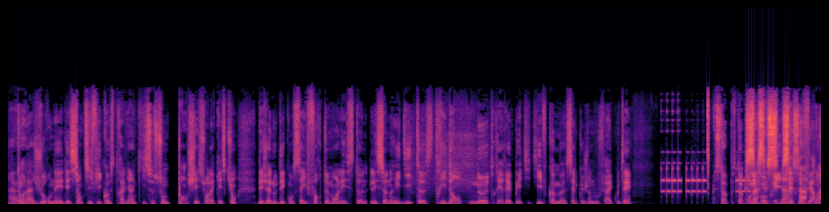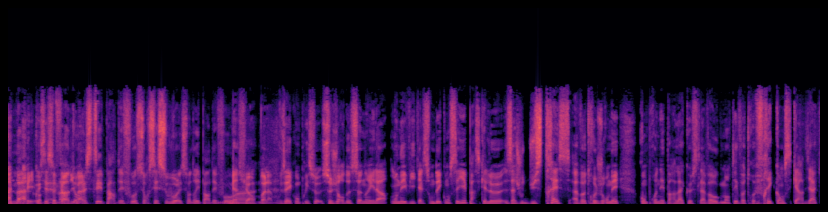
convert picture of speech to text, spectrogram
Ah dans la journée. Des scientifiques australiens qui se sont penchés sur la question déjà nous déconseillent fortement les, les sonneries dites stridentes, neutres et répétitives comme celle que je viens de vous faire écouter. Stop, stop, on Ça, a c'est- compris. C'est se faire On a du mal. Oui, c'est se faire hein, du de mal. rester par défaut sur ces souvent les sonneries par défaut. Bien hein. sûr, voilà, vous avez compris. Ce, ce genre de sonneries-là, on évite. Elles sont déconseillées parce qu'elles euh, ajoutent du stress à votre journée. Comprenez par là que cela va augmenter votre fréquence cardiaque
